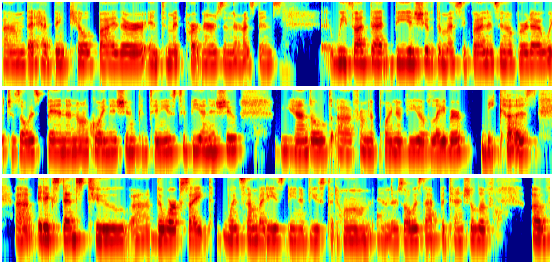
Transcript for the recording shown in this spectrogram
um, that had been killed by their intimate partners and their husbands. We thought that the issue of domestic violence in Alberta, which has always been an ongoing issue and continues to be an issue, be handled uh, from the point of view of labor because uh, it extends to uh, the work site when somebody is being abused at home. And there's always that potential of of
